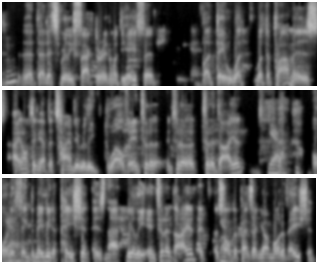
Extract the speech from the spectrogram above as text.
mm-hmm. that, that it's really factored in with the AFib. But they what what the problem is? I don't think they have the time to really delve into the into the to the diet. Yeah. or yeah. they think that maybe the patient is not really into the diet. It, it yeah. all depends on your motivation.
